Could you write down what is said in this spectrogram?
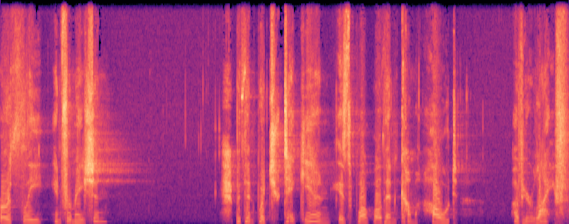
earthly information. But then what you take in is what will then come out of your life.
